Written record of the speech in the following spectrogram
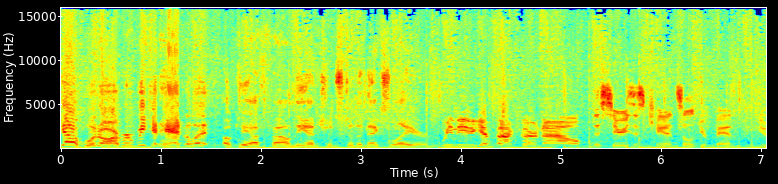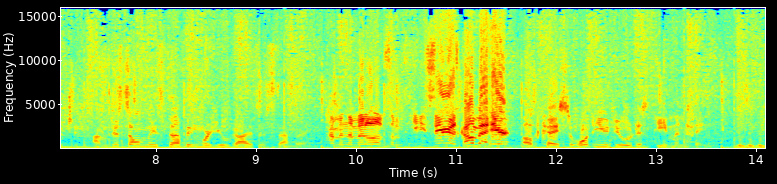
Got wood armor. We can handle it. Okay, I found the entrance to the next layer. We need to get back there now. This series is canceled. You're banned from YouTube. I'm just only stepping where you guys are stepping. I'm in the middle of some serious combat here. Okay, so what do you do with this demon thing?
